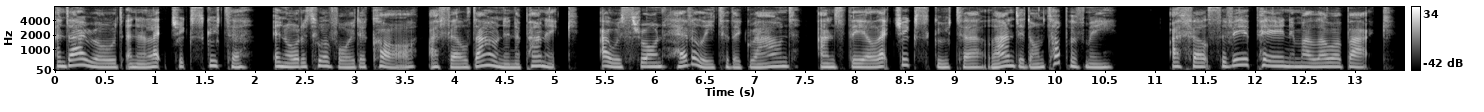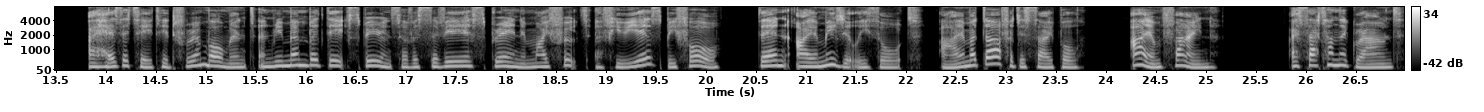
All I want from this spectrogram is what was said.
and I rode an electric scooter. In order to avoid a car, I fell down in a panic. I was thrown heavily to the ground and the electric scooter landed on top of me. I felt severe pain in my lower back. I hesitated for a moment and remembered the experience of a severe sprain in my foot a few years before. Then I immediately thought, I am a Dafa disciple. I am fine. I sat on the ground,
